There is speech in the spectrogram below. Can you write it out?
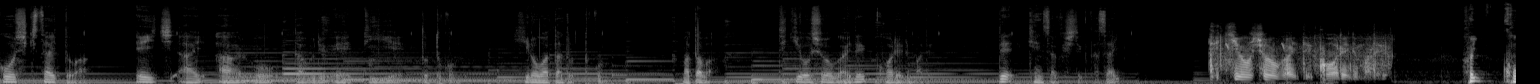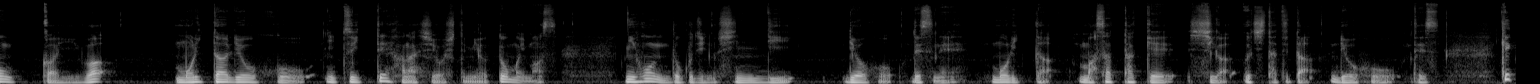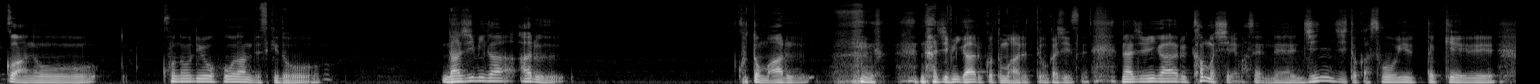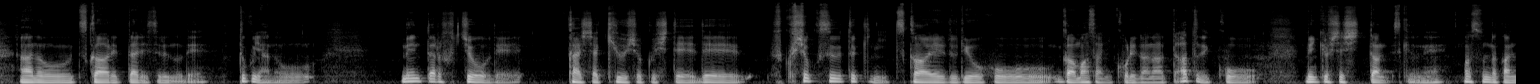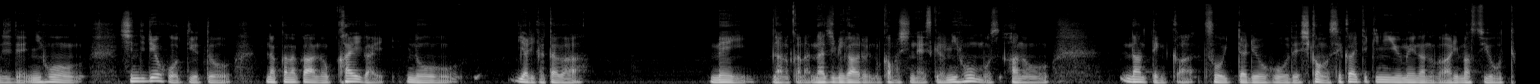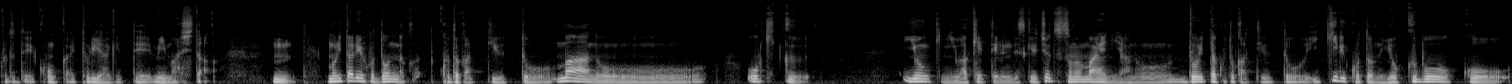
公式サイトは hirowata.com ひろわた .com または適応障害で壊れるまで。で検索してください。適応障害で壊れるまで。はい今回は森田療法について話をしてみようと思います。日本独自の心理療法ですね。森田正武氏が打ち立てた療法です結構あのこの療法なんですけど馴染みがあることもある。馴染みがあることもあるっておかしいですね。馴染みがあるかもしれませんね。人事とかそういった系であの使われたりするので特にあのメンタル不調で会社休職してで復職する時に使われる療法がまさにこれだなって後でこう勉強して知ったんですけどね、まあ、そんな感じで日本心理療法っていうとなかなかあの海外のやり方がメインなのかな馴染みがあるのかもしれないですけど日本もあの何点かそういった療法でしかも世界的に有名なのがありますよってことで今回取り上げてみました。うん、森田療法どんなことかっていうとまああの大きく4期に分けてるんですけどちょっとその前にあのどういったことかっていうと生きることの欲望をこう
